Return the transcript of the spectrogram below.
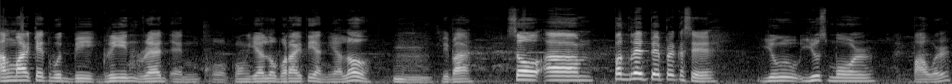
Ang market would be green, red and o kung yellow variety yan, yellow, Mm. 'di ba? So, um pag red pepper kasi, you use more power.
